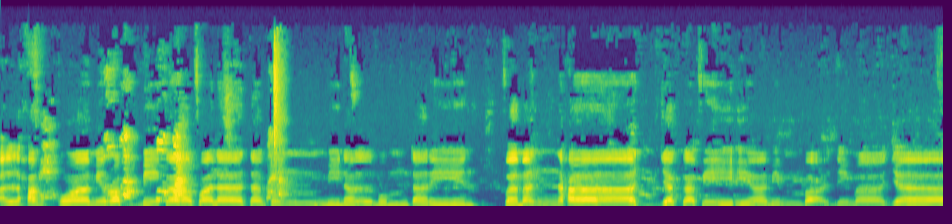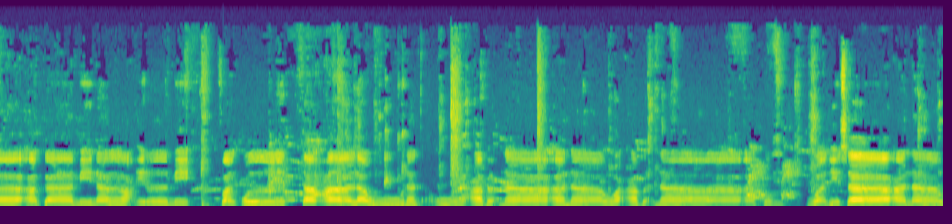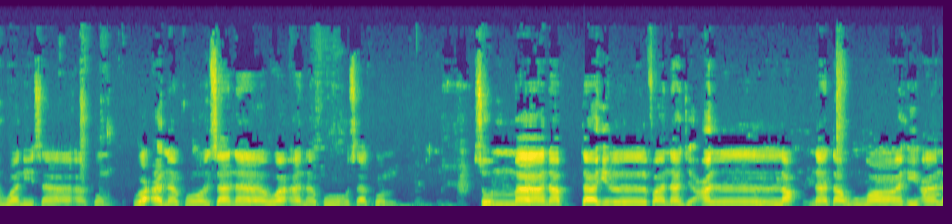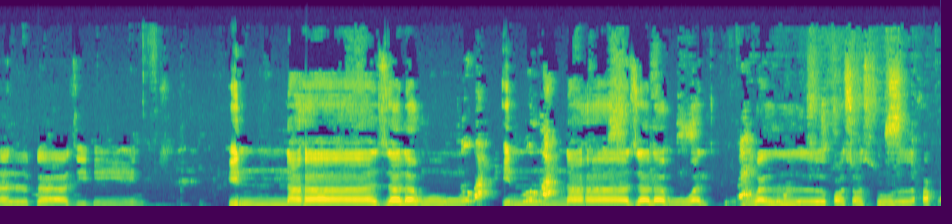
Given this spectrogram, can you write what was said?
الحق من ربك فلا تكن من الممترين. فمن حاجك فيه من بعد ما جاءك من العلم فقل تعالوا ندعو أبناءنا وأبناءكم ونساءنا ونساءكم وأنفسنا وأنفسكم ثم نبتهل فنجعل لعنة الله على الكاذبين. إن هذا له إن هذا لهو القصص الحق.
